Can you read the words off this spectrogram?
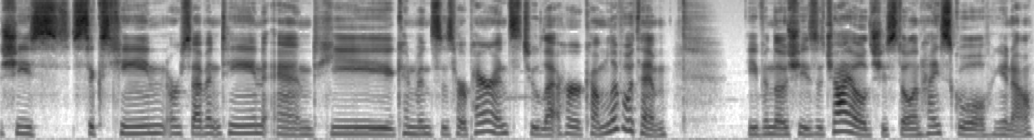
she's 16 or 17 and he convinces her parents to let her come live with him even though she's a child she's still in high school you know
